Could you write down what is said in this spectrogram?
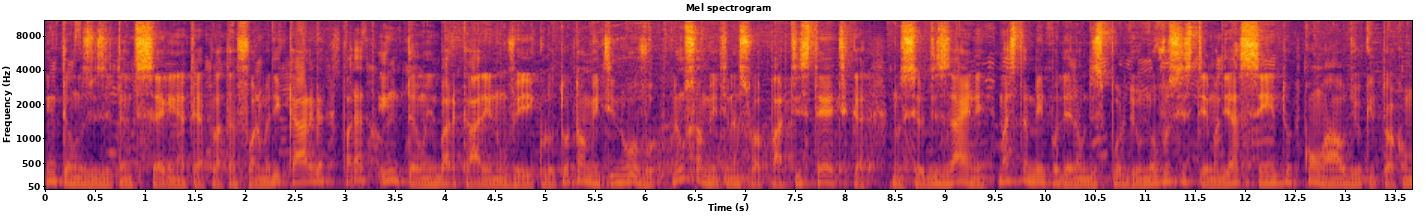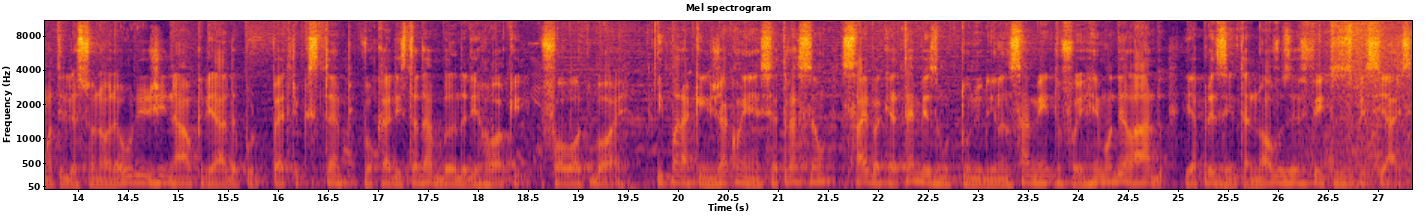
Então os visitantes seguem até a plataforma de carga para então embarcarem num veículo totalmente novo, não somente na sua parte estética, no seu design, mas também poderão dispor de um novo sistema de assento com áudio que toca uma trilha sonora original criada por Patrick Stump, vocalista da banda de rock Fall Out Boy. E para quem já conhece a atração, saiba que até mesmo o túnel de lançamento foi remodelado e apresenta novos efeitos especiais.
